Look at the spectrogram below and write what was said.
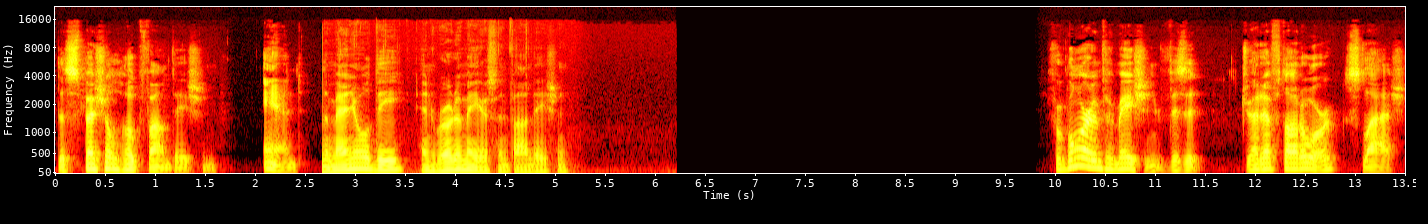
the Special Hope Foundation and the Manuel D. and Rhoda Mayerson Foundation. For more information, visit dredf.org slash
